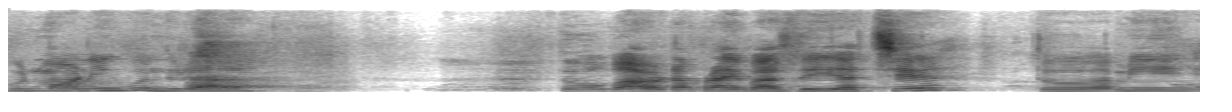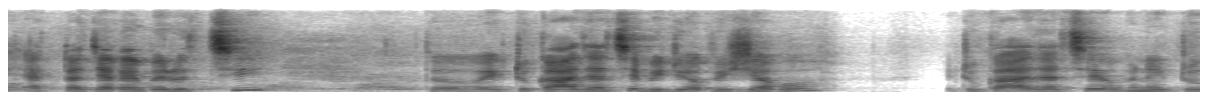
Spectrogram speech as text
গুড মর্নিং বন্ধুরা। তো বারোটা প্রায় বাজতেই যাচ্ছে। তো আমি একটা জায়গায় বেরোচ্ছি। তো একটু কাজ আছে, বিডিও অফিস যাব। একটু কাজ আছে, ওখানে একটু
